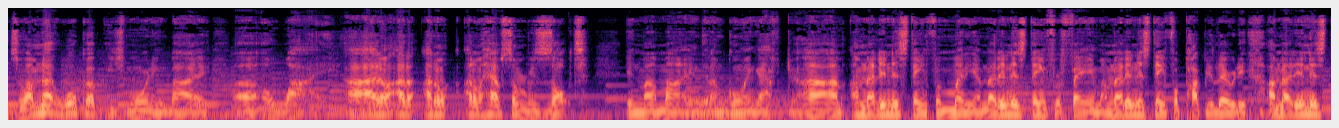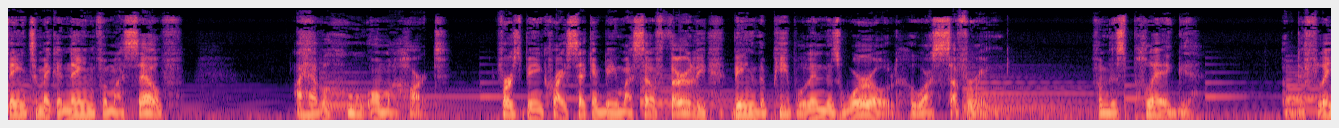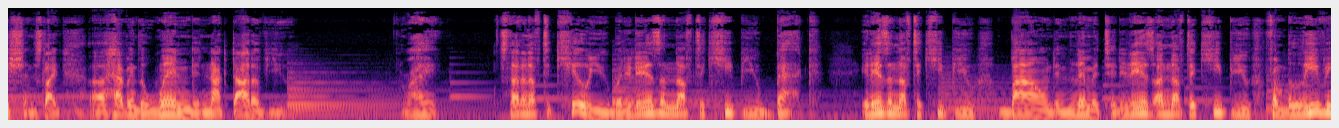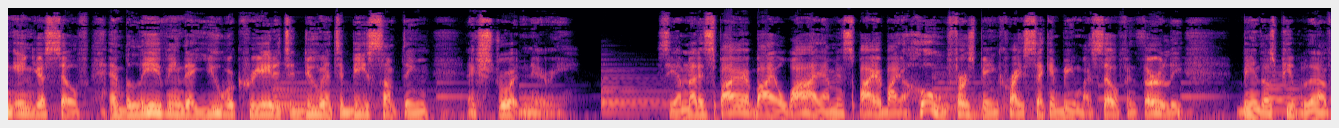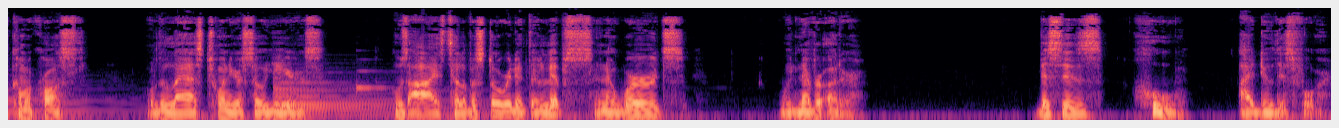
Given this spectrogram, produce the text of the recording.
So I'm not woke up each morning by uh, a why. I don't, I don't, I don't, I don't have some result in my mind that I'm going after. I, I'm, I'm not in this thing for money. I'm not in this thing for fame. I'm not in this thing for popularity. I'm not in this thing to make a name for myself. I have a who on my heart. First being Christ, second being myself, thirdly being the people in this world who are suffering from this plague of deflation. It's like uh, having the wind knocked out of you, right? It's not enough to kill you, but it is enough to keep you back. It is enough to keep you bound and limited. It is enough to keep you from believing in yourself and believing that you were created to do and to be something extraordinary. See, I'm not inspired by a why. I'm inspired by a who. First being Christ, second being myself, and thirdly being those people that I've come across over the last 20 or so years whose eyes tell of a story that their lips and their words would never utter. This is who I do this for.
